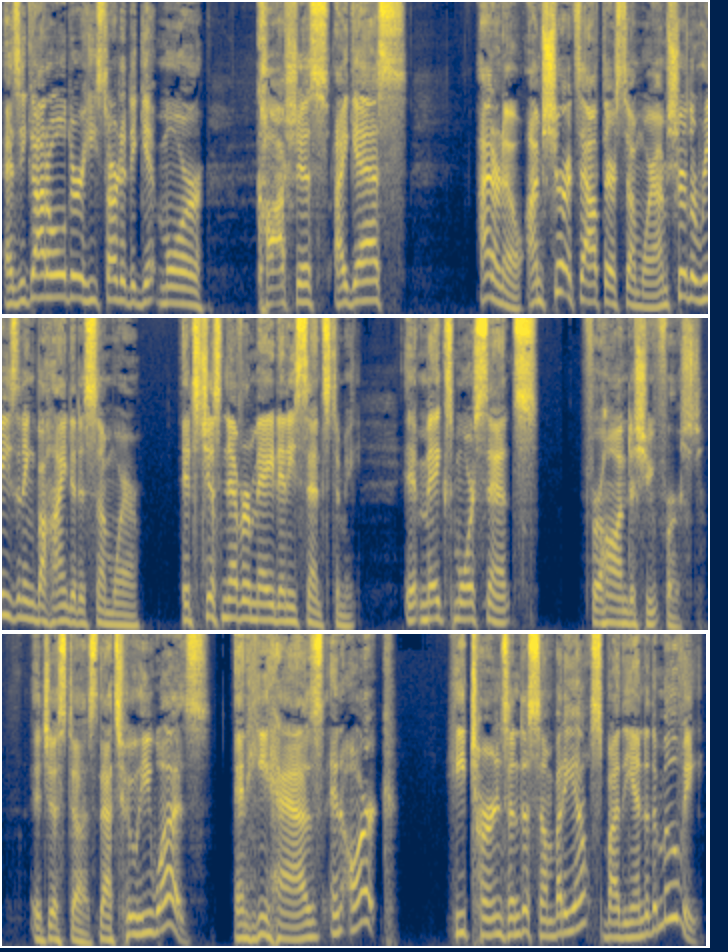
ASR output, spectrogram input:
as he got older, he started to get more cautious, I guess. I don't know. I'm sure it's out there somewhere. I'm sure the reasoning behind it is somewhere. It's just never made any sense to me. It makes more sense for Han to shoot first. It just does. That's who he was. And he has an arc. He turns into somebody else by the end of the movie.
